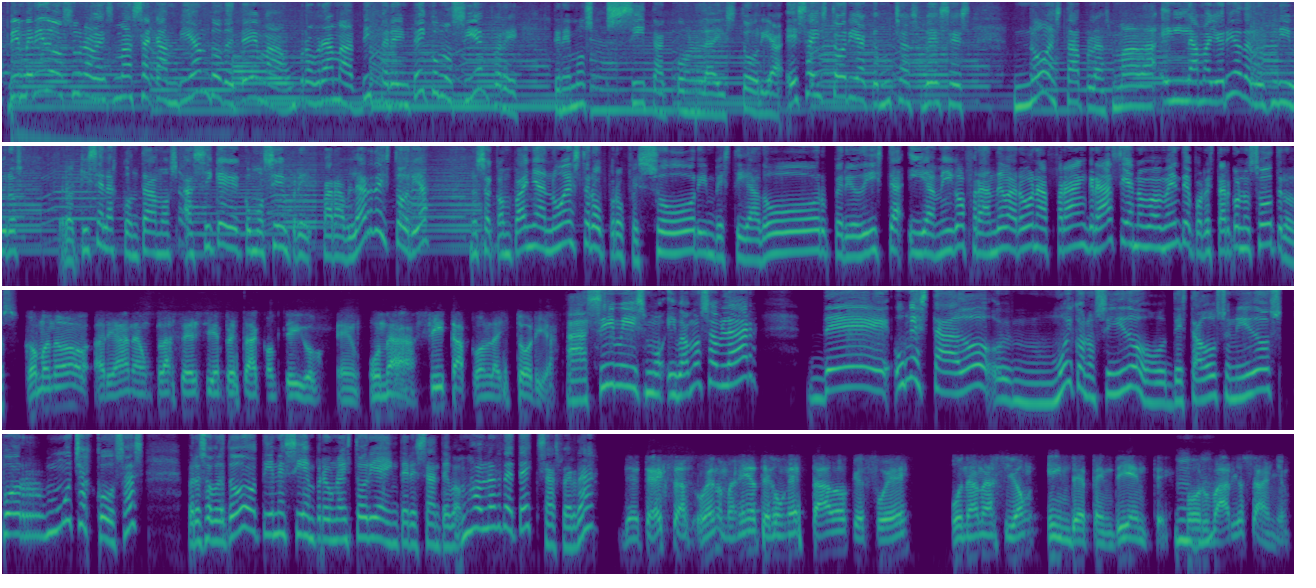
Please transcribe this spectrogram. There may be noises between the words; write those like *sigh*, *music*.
Bienvenidos una vez más a Cambiando de tema, un programa diferente y como siempre tenemos cita con la historia. Esa historia que muchas veces no está plasmada en la mayoría de los libros, pero aquí se las contamos. Así que, como siempre, para hablar de historia, nos acompaña nuestro profesor, investigador, periodista y amigo Fran de Barona. Fran, gracias nuevamente por estar con nosotros. Cómo no, Ariana, un placer siempre estar contigo en una cita con la historia. Así mismo, y vamos a hablar de un estado eh, muy conocido de Estados Unidos por muchas cosas, pero sobre todo tiene siempre una historia interesante. Vamos a hablar de Texas, ¿verdad? De Texas, bueno, imagínate, es un estado que fue una nación independiente por varios años,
